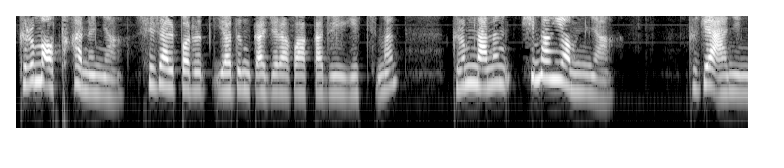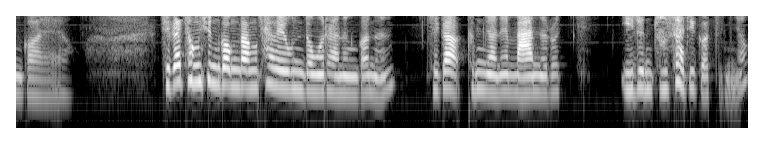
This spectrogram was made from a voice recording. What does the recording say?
그러면 어떡하느냐? 세 살 버릇 여든까지라고 아까도 얘기했지만, 그럼 나는 희망이 없냐? 그게 아닌 거예요. 제가 정신건강 사회운동을 하는 거는 제가 금년에 만으로 72살이거든요.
